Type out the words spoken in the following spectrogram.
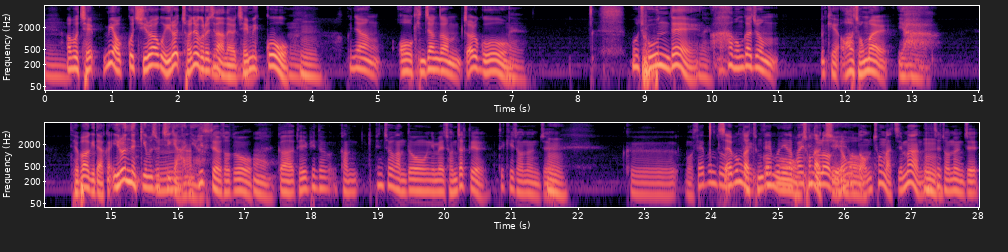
음. 아뭐 재미없고 지루하고 이러 전혀 그러진 않아요. 재밌고 음. 그냥 어 긴장감 쩔고 네. 뭐 좋은데 네. 아 뭔가 좀 이렇게 아 정말 야 대박이다 약간 이런 느낌은 솔직히 음, 아, 아니야. 비슷해요. 저도 어. 그러니까 데이비 핀처, 감, 핀처 감독님의 전작들 특히 저는 이제 음. 그 뭐 세븐도 세븐 같은 거 세븐이나 뭐 파이트 엄청났지. 클럽 이런 것도 어. 엄청 났지만 음. 사실 저는 이제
